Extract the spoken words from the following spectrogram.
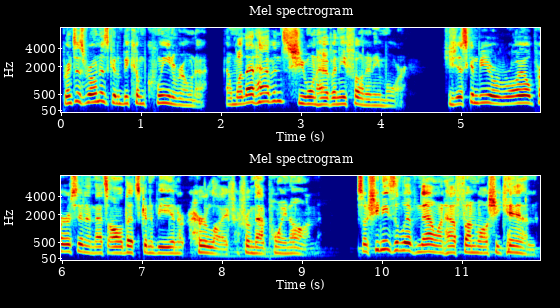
Princess Rona is going to become Queen Rona. And when that happens, she won't have any fun anymore. She's just going to be a royal person, and that's all that's going to be in her life from that point on. So she needs to live now and have fun while she can.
